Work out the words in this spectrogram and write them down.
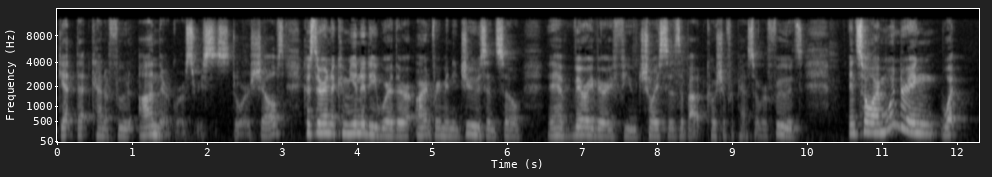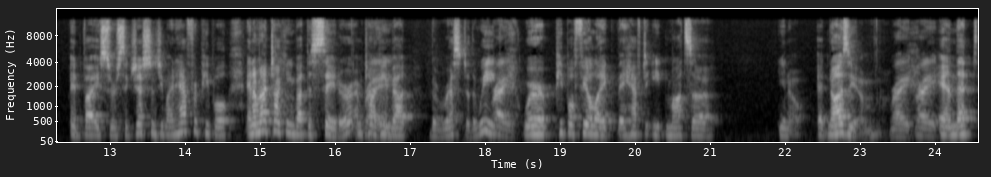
get that kind of food on their grocery store shelves because they're in a community where there aren't very many Jews, and so they have very, very few choices about kosher for Passover foods. And so I'm wondering what advice or suggestions you might have for people. And I'm not talking about the Seder, I'm talking Right. about the rest of the week Right. where people feel like they have to eat matzah, you know, ad nauseum. Right, right. And that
